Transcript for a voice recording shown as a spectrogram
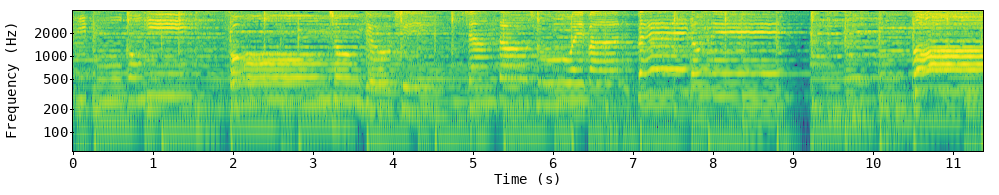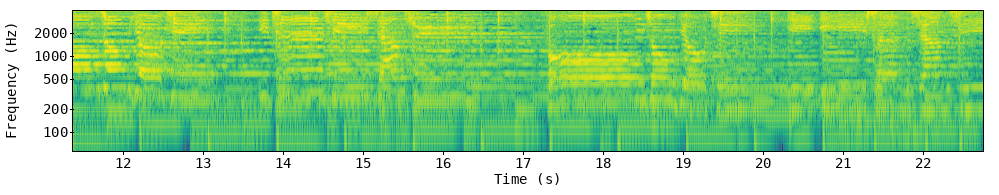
的蒲公英，风中有情，像到处未的北斗星。风中有情，以知己相许，风中有情，以一生相惜。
